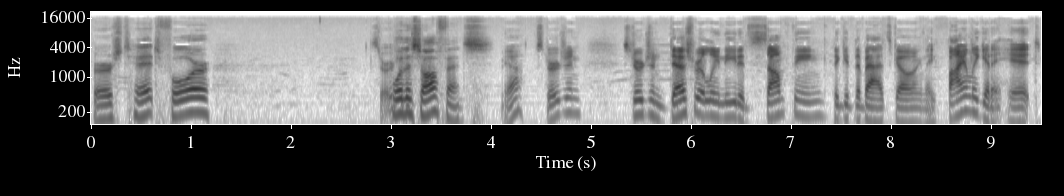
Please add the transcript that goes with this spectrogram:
First hit for Sturgeon. for this offense. Yeah, Sturgeon. Sturgeon desperately needed something to get the bats going. They finally get a hit.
